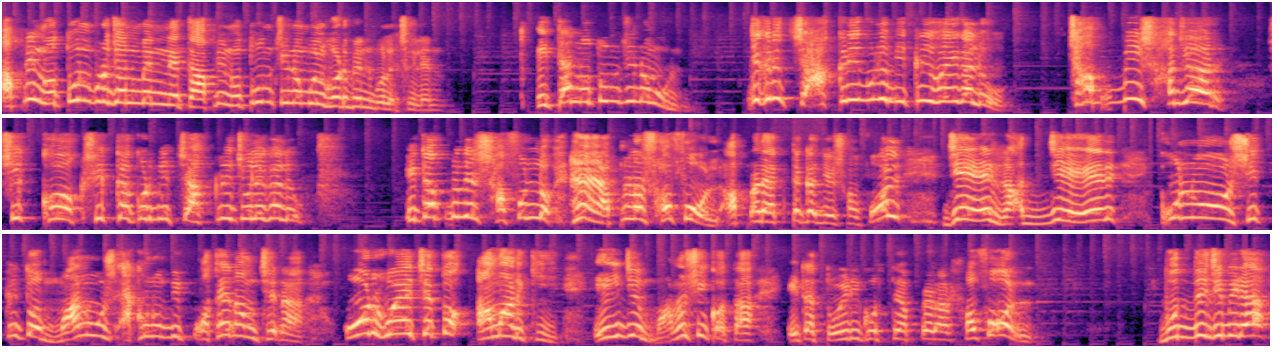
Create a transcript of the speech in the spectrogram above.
আপনি নতুন প্রজন্মের নেতা, আপনি নতুন তৃণমূল গড়বেন বলেছিলেন। এটা নতুন তৃণমূল। যেখানে চাকরিগুলো বিক্রি হয়ে গেল। ছাব্বিশ হাজার শিক্ষক শিক্ষাকর্মীর চাকরি চলে গেল। এটা আপনাদের সাফল্য? হ্যাঁ আপনারা সফল। আপনারা একটা কাজে সফল যে রাজ্যের কোন শিক্ষিত মানুষ এখন অব্দি পথে নামছে না। ওর হয়েছে তো আমার কি? এই যে মানসিকতা, এটা তৈরি করতে আপনারা সফল। বুদ্ধিজীবীরা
